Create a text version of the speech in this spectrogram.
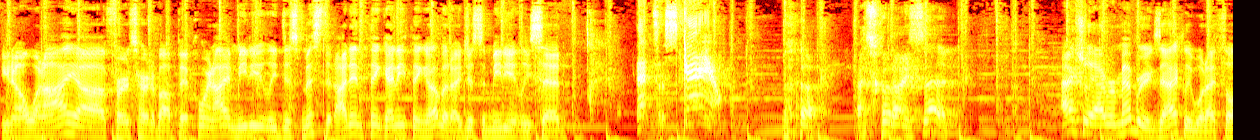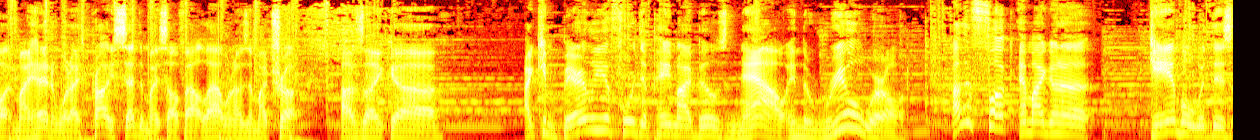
You know, when I uh, first heard about Bitcoin, I immediately dismissed it. I didn't think anything of it. I just immediately said, That's a scam! That's what I said. Actually, I remember exactly what I thought in my head and what I probably said to myself out loud when I was in my truck. I was like, uh, I can barely afford to pay my bills now in the real world. How the fuck am I gonna gamble with this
